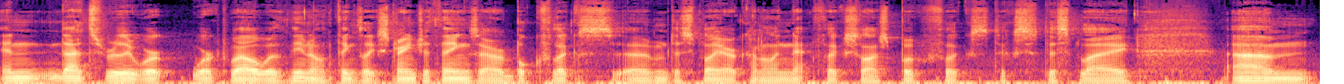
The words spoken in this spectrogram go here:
And that's really worked worked well with you know things like Stranger Things, our Bookflix um, display, our kind of like Netflix slash Bookflix display. Um,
